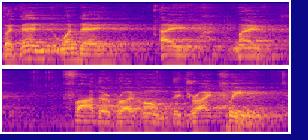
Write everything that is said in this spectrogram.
But then one day, I my father brought home the dry cleaning.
